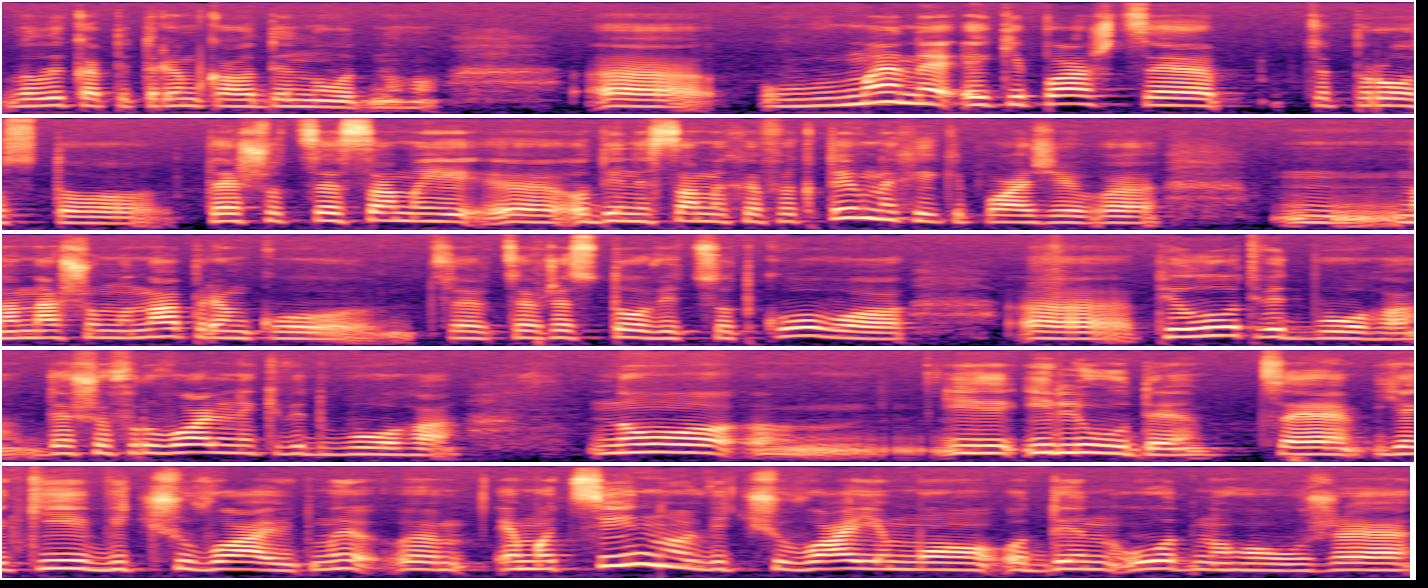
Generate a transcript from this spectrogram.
велика підтримка один одного. Е, У мене екіпаж це, це просто те, що це самий, е, один із самих ефективних екіпажів е, на нашому напрямку. Це, це вже стовідсотково. Е, Пілот від Бога, дешифрувальник від Бога. Ну ем, і, і люди, це які відчувають. Ми ем, емоційно відчуваємо один одного вже, е,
